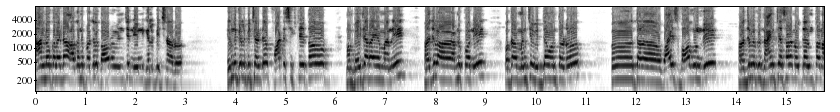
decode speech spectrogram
నాన్ లోకల్ అంటే అదని ప్రజలు గౌరవించి నేను గెలిపించినారు. ఎందుకు గెలిపించారంటే ఫార్టీ సిక్స్టీతో మనం బేజారాయమని ప్రజలు అనుకొని ఒక మంచి విద్యావంతుడు తన వాయిస్ బాగుంది ప్రజలకు న్యాయం చేస్తారనే ఉద్దేశంతోన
